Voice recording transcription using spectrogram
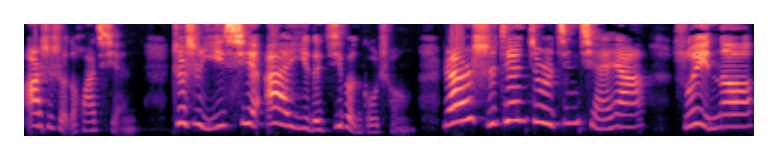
二是舍得花钱，这是一切爱意的基本构成。然而，时间就是金钱呀，所以呢，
